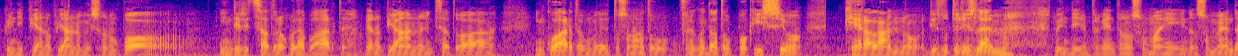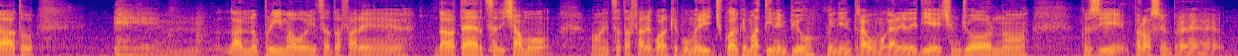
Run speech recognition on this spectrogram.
quindi piano piano mi sono un po' indirizzato da quella parte. Piano piano ho iniziato a in quarta come ho detto sono andato frequentato pochissimo che era l'anno di tutti gli slam quindi praticamente non sono mai, non sono mai andato e mm, l'anno prima avevo iniziato a fare dalla terza diciamo ho iniziato a fare qualche pomeriggio qualche mattina in più quindi entravo magari alle 10 un giorno così però sempre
